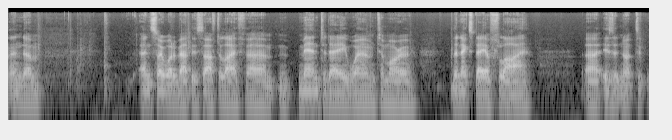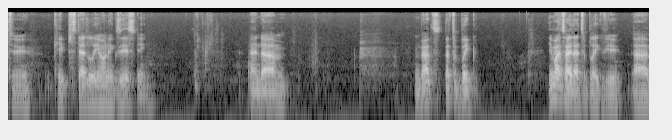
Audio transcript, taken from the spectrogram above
and um, and so what about this afterlife? Um, man today, worm tomorrow, the next day a fly. Uh, is it not to, to keep steadily on existing? And um, that's that's a bleak. You might say that's a bleak view. Uh,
